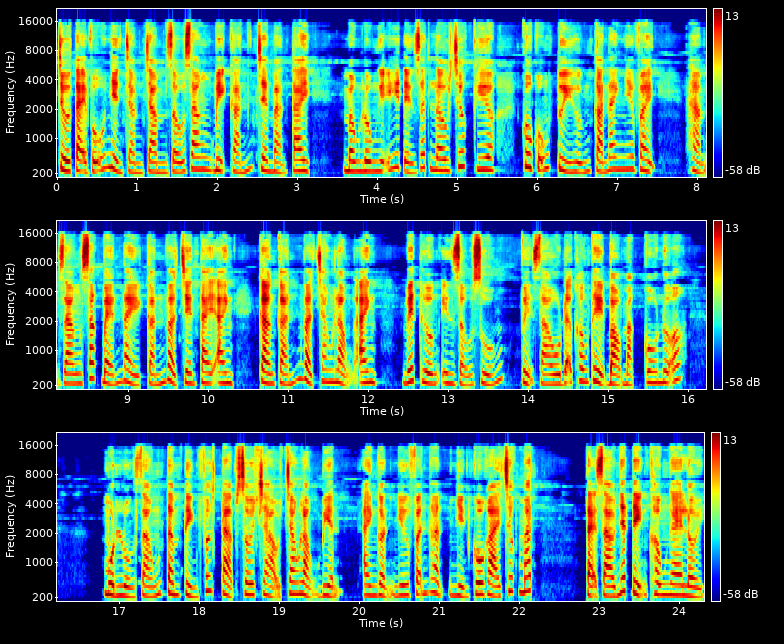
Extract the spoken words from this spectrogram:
Trừ tại Vũ nhìn chằm chằm dấu răng bị cắn trên bàn tay. Mông lung nghĩ đến rất lâu trước kia, cô cũng tùy hứng cắn anh như vậy. Hàm răng sắc bén này cắn vào trên tay anh, càng cắn vào trong lòng anh. Vết thương in dấu xuống, về sau đã không thể bỏ mặc cô nữa. Một luồng sóng tâm tình phức tạp sôi trào trong lòng biển, anh gần như phẫn hận nhìn cô gái trước mắt. Tại sao nhất định không nghe lời?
